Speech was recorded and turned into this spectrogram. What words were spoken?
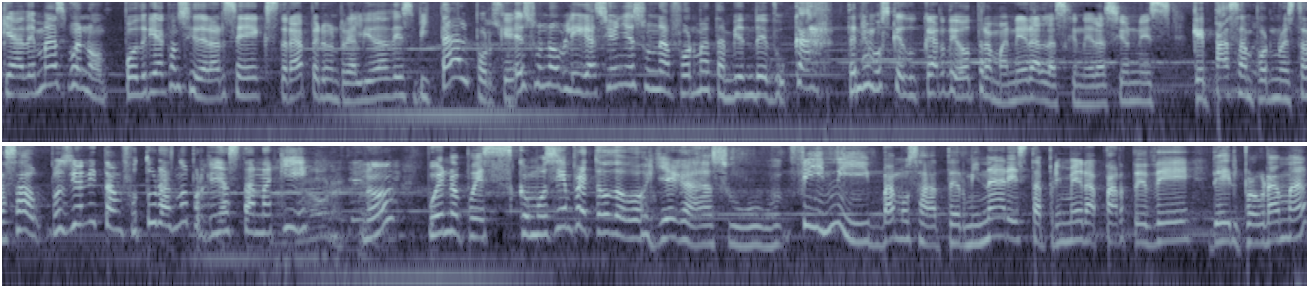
que además, bueno, podría considerarse extra, pero en realidad es vital porque es una obligación y es una forma también de educar. Tenemos que educar de otra manera a las generaciones que pasan por nuestras aulas, pues ya ni tan futuras, ¿no? Porque ya están aquí, ¿no? Bueno, pues como siempre todo llega a su fin y vamos a terminar esta primera parte de, del programa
